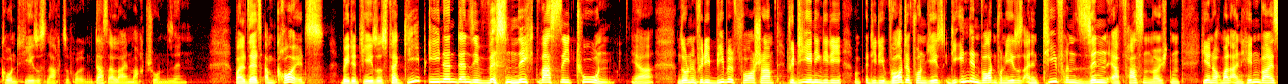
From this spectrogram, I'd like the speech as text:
Grund, Jesus nachzufolgen. Das allein macht schon Sinn. Weil selbst am Kreuz betet Jesus, vergib ihnen, denn sie wissen nicht, was sie tun ja, sondern für die Bibelforscher, für diejenigen, die die, die die Worte von Jesus, die in den Worten von Jesus einen tieferen Sinn erfassen möchten. Hier nochmal ein Hinweis.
